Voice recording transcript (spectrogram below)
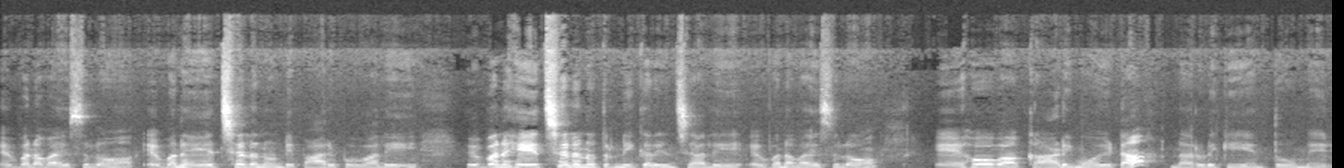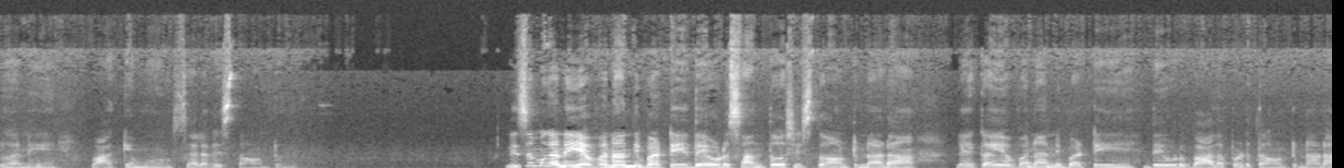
యవ్వన వయసులో యవ్వన హేచ్ఛల నుండి పారిపోవాలి. యవ్వన హేచ్ఛలను తృణీకరించాలి. యవ్వన వయసులో ఏహోవా కాడిమోయిట నరుడికి ఎంతో మేలు అని వాక్యము సెలవిస్తూ ఉంటుంది. నిజముగానే యవ్వనాన్ని బట్టి దేవుడు సంతోషిస్తూ ఉంటున్నాడా? లేక యవ్వనాన్ని బట్టి దేవుడు బాధపడుతూ ఉంటున్నాడా?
